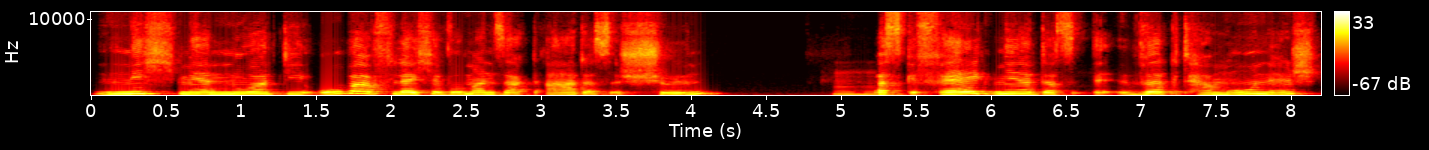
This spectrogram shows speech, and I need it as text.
nicht mehr nur die Oberfläche, wo man sagt, ah, das ist schön, mhm. das gefällt mir, das äh, wirkt harmonisch,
